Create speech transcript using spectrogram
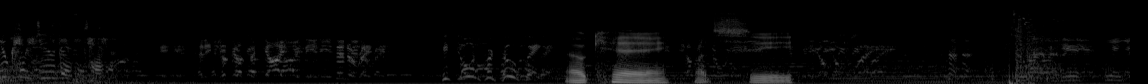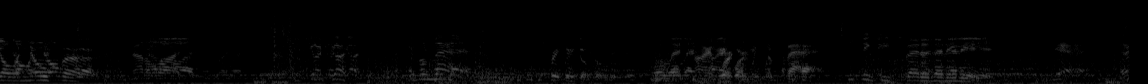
You can do this, Tim. And he took out the guys in the incinerator. He's going for Two-Face. Okay, let's see. Thinks he's better than he is. Yeah, that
